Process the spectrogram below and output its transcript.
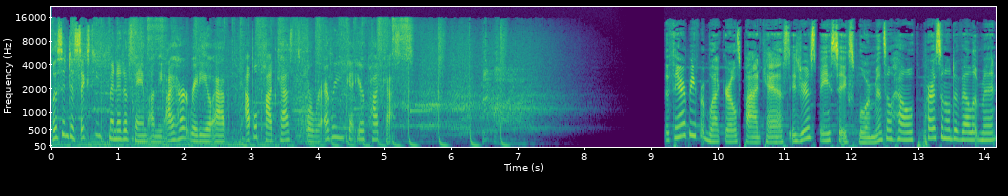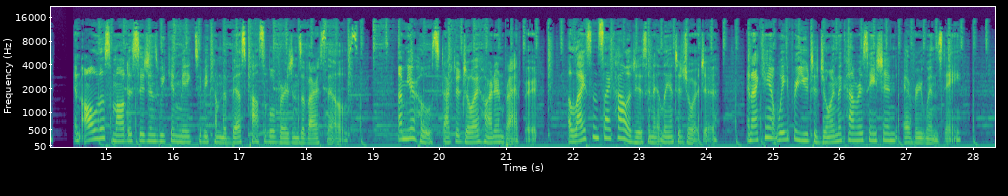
Listen to 16th Minute of Fame on the iHeartRadio app, Apple Podcasts, or wherever you get your podcasts. The Therapy for Black Girls podcast is your space to explore mental health, personal development, and all the small decisions we can make to become the best possible versions of ourselves. I'm your host, Dr. Joy Harden Bradford, a licensed psychologist in Atlanta, Georgia, and I can't wait for you to join the conversation every Wednesday.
